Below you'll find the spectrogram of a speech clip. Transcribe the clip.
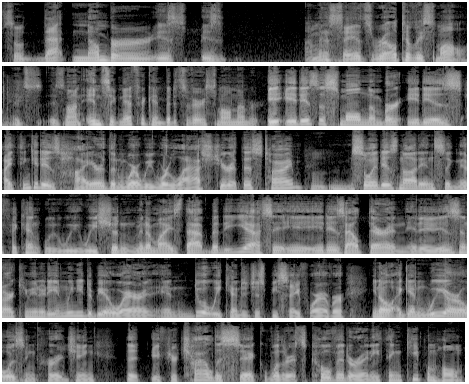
So that number is is I'm going to say it's relatively small. It's it's not insignificant, but it's a very small number. It, it is a small number. It is. I think it is higher than where we were last year at this time. Hmm. So it is not insignificant. We, we, we shouldn't minimize that. But yes, it, it is out there and it is in our community, and we need to be aware and, and do what we can to just be safe wherever. You know, again, we are always encouraging that if your child is sick, whether it's COVID or anything, keep them home.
